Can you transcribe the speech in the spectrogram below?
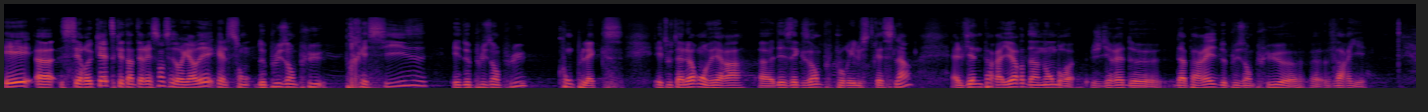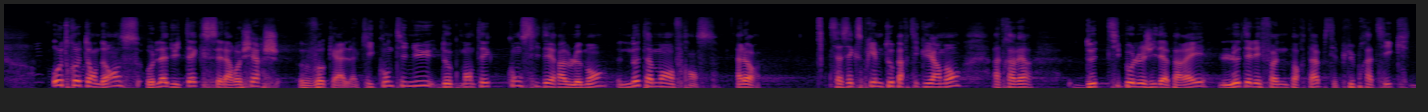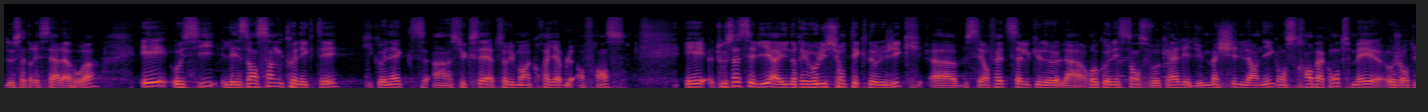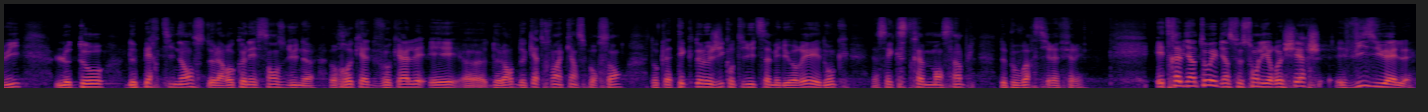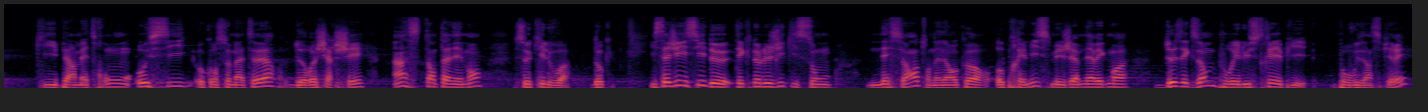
Et euh, ces requêtes, ce qui est intéressant, c'est de regarder qu'elles sont de plus en plus précises et de plus en plus complexes. Et tout à l'heure, on verra euh, des exemples pour illustrer cela. Elles viennent par ailleurs d'un nombre, je dirais, d'appareils de, plus en plus euh, variés. Autre tendance, au-delà du texte, c'est la recherche vocale, qui continue d'augmenter considérablement, notamment en France. Alors, ça s'exprime tout particulièrement à travers deux typologies d'appareils. Le téléphone portable, c'est plus pratique de s'adresser à la voix, et aussi les enceintes connectées, qui connaissent un succès absolument incroyable en France. Et tout ça, c'est lié à une révolution technologique. Euh, c'est en fait celle de la reconnaissance vocale et du machine learning. On ne se rend pas compte, mais aujourd'hui, le taux de pertinence de la reconnaissance d'une requête vocale est euh, de l'ordre de 95%. Donc la technologie continue de s'améliorer et donc c'est extrêmement simple de pouvoir s'y référer. Et très bientôt, eh bien, ce sont les recherches visuelles qui permettront aussi aux consommateurs de rechercher instantanément ce qu'ils voient. Donc, il s'agit ici de technologies qui sont naissante. On en est encore aux prémices, mais j'ai amené avec moi deux exemples pour illustrer et puis pour vous inspirer.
